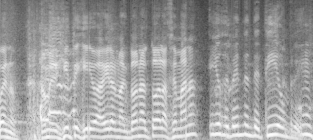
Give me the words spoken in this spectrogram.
Bueno, ¿no me dijiste que ibas a ir al McDonald's toda la semana? Ellos dependen de ti, hombre.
